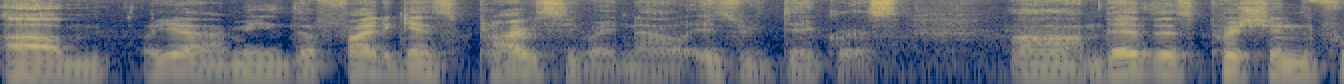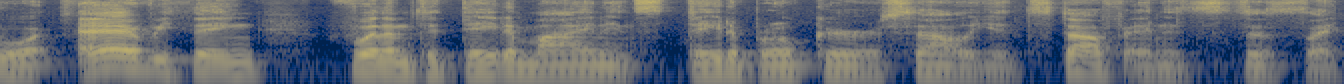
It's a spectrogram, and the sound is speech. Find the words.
Um, yeah, I mean, the fight against privacy right now is ridiculous. Um, they're just pushing for everything for them to data mine and data broker, sell your stuff, and it's just like,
